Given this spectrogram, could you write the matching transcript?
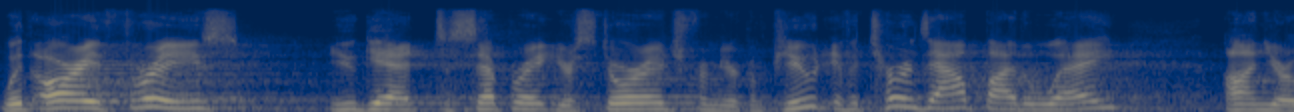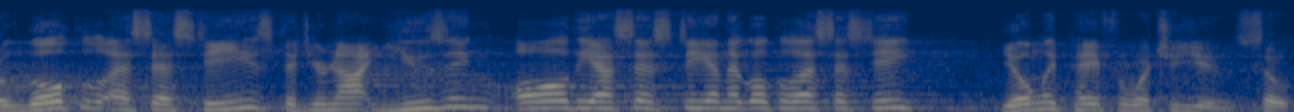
with RA3s, you get to separate your storage from your compute. If it turns out, by the way, on your local SSDs that you're not using all the SSD on that local SSD, you only pay for what you use. So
